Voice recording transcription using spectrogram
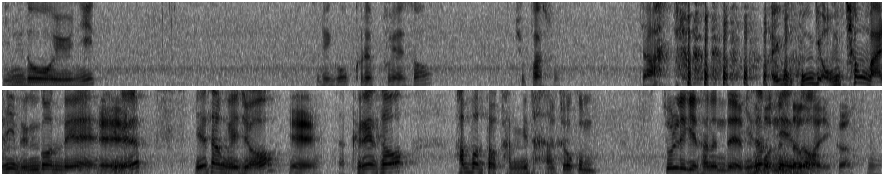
인도 유닛 그리고 그래프에서 주파수. 자, 아, 이거 공기 엄청 많이 넣은 건데 예. 지금 예상 외죠. 예. 자, 그래서 한 번 더 갑니다. 조금 쫄리긴 하는데 이 두 번 상태에서- 넣는다고 하니까. 응.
